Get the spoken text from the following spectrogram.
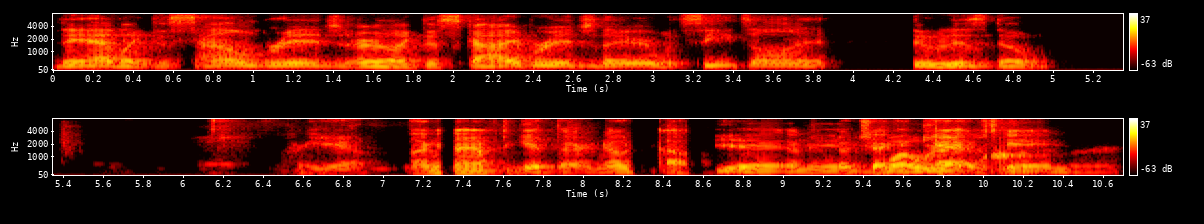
they have like the sound bridge or like the sky bridge there with seats on it. Dude, it's dope. Yeah, I'm gonna have to get there, no doubt. Yeah, man. Go check While a Cavs game. Or...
